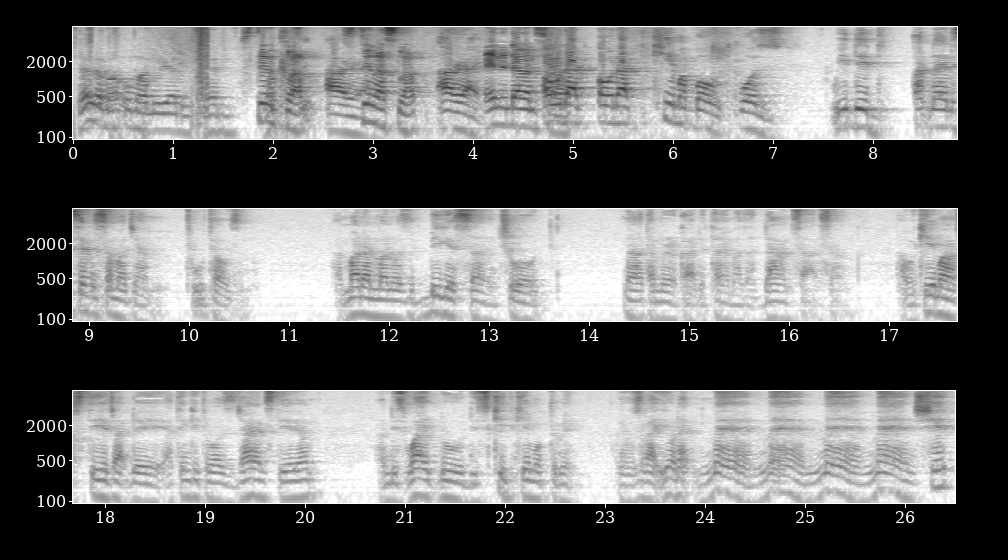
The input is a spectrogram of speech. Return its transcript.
Tell them a woman we are. Still clap. Alright. Still a slap. Alright. Any dance. How song. that how that came about was we did at 97 Summer Jam 2000. And Man and Man was the biggest song throughout North America at the time as a dancehall song. And we came off stage at the I think it was Giant Stadium and this white dude, this kid came up to me and it was like, yo, that man, man, man, man shit.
